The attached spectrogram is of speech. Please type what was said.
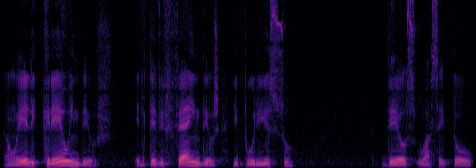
Então ele creu em Deus, ele teve fé em Deus e por isso Deus o aceitou.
